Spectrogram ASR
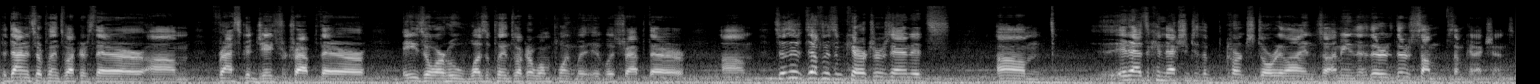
The dinosaur planeswalker's there. Um, Vraska and Jace were trapped there. Azor, who was a planeswalker at one point, was trapped there. Um, so there's definitely some characters, and it's um, it has a connection to the current storyline. So I mean, there there's some some connections.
